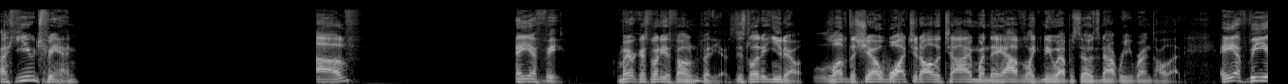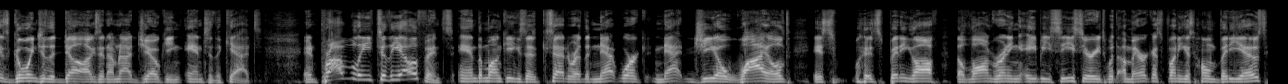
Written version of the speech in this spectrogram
a huge fan of AFV, America's Funniest Phone Videos. Just letting you know. Love the show. Watch it all the time when they have like new episodes, not reruns, all that. AFV is going to the dogs, and I'm not joking, and to the cats, and probably to the elephants and the monkeys, etc. The network Nat Geo Wild is, is spinning off the long running ABC series with America's Funniest Home Videos.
